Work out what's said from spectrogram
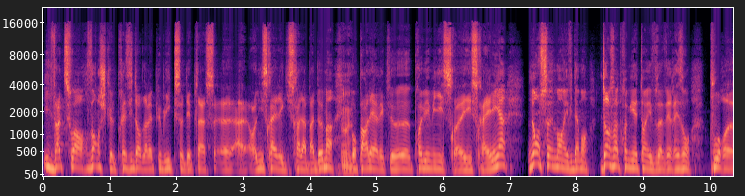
Il va de soi en revanche que le président de la République se déplace euh, en Israël et qu'il sera là-bas demain Ouais. pour parler avec le euh, premier ministre euh, israélien. Non seulement évidemment, dans un premier temps, et vous avez raison, pour euh,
